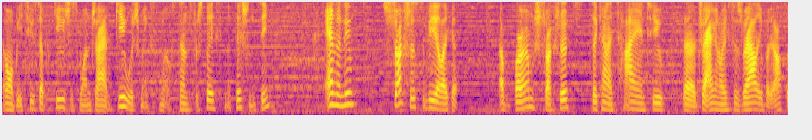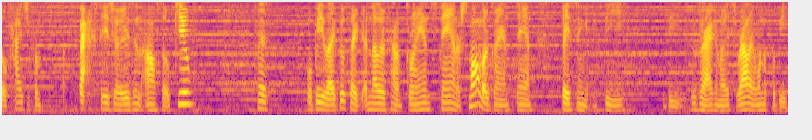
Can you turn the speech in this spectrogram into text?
It won't be two separate queues, just one giant queue, which makes the most sense for space and efficiency. And the new structures to be like a, a berm structure to kind of tie into the Dragon Racers rally, but it also hide you from backstage areas and also queue. This will be like looks like another kind of grandstand or smaller grandstand facing the the Dragon Race rally. I wonder if there'll be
